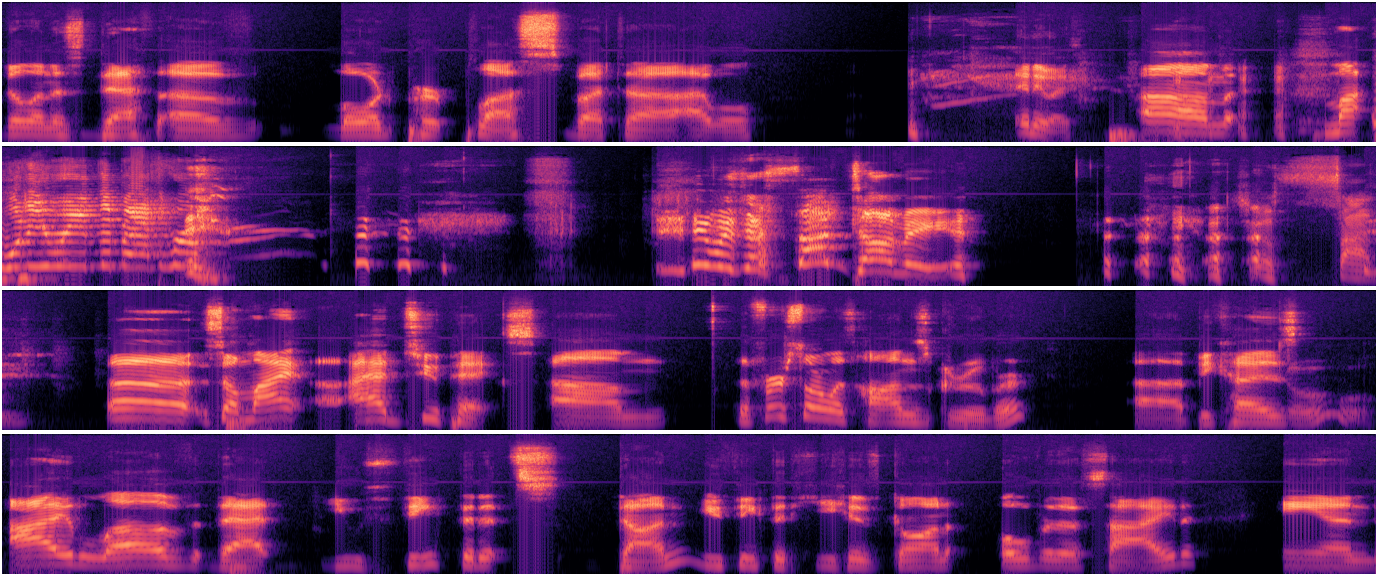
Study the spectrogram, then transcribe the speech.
villainous death of Lord Pert Plus, but uh, I will. Anyways, um, my What do you read in the bathroom? it was your son, Tommy. Your son. Uh, so my I had two picks. Um, the first one was Hans Gruber, uh, because I love that you think that it's done. You think that he has gone over the side, and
